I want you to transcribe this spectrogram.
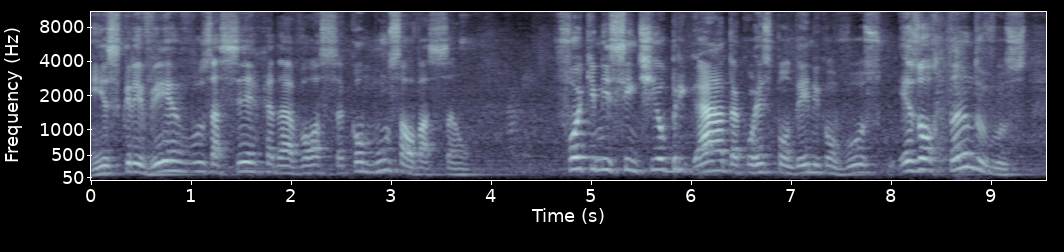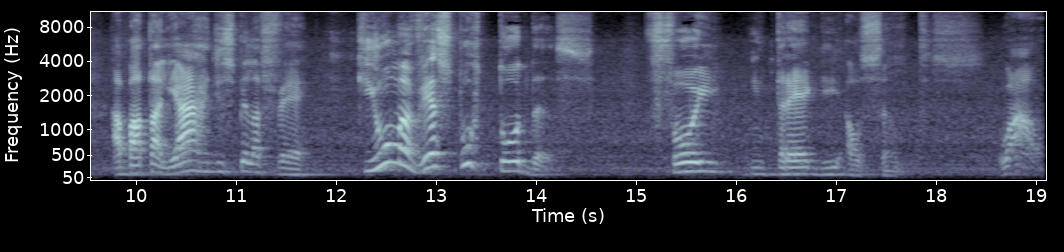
em escrever-vos acerca da vossa comum salvação, foi que me senti obrigado a corresponder-me convosco, exortando-vos a batalhardes pela fé, que uma vez por todas foi entregue aos santos. Uau!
